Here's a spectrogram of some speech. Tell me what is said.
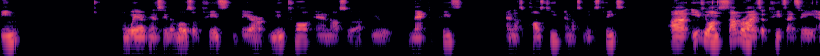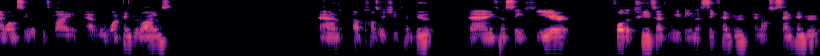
bin where you can see the most of tweets they are neutral and also a few negative tweets and also positive and also mixed tweets uh, if you want to summarize the tweets I say I want to see the tweets by every 100 lines. And of course which you can do. And you can see here for the tweets that within the 600 and also 700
